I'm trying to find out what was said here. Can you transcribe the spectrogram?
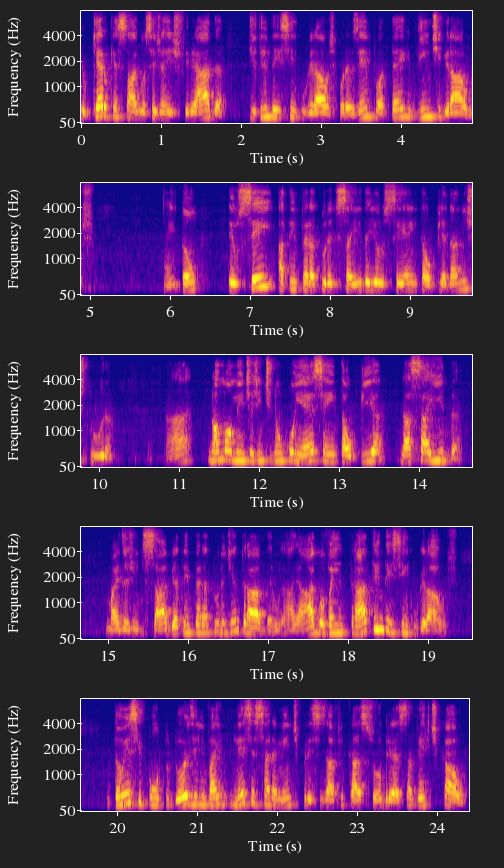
Eu quero que essa água seja resfriada de 35 graus, por exemplo, até 20 graus. Então, eu sei a temperatura de saída e eu sei a entalpia da mistura. Tá? Normalmente a gente não conhece a entalpia da saída mas a gente sabe a temperatura de entrada. A água vai entrar a 35 graus. Então esse ponto 2 ele vai necessariamente precisar ficar sobre essa vertical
